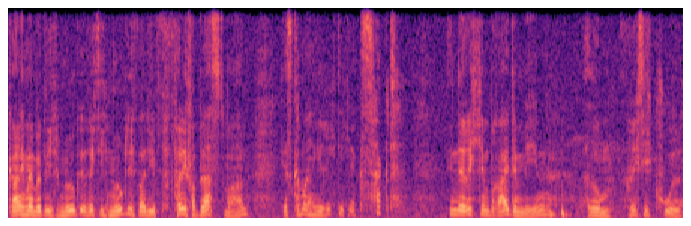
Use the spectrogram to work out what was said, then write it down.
gar nicht mehr wirklich mög richtig möglich, weil die völlig verblasst waren. Jetzt kann man hier richtig exakt in der richtigen Breite mähen. Also richtig cool.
